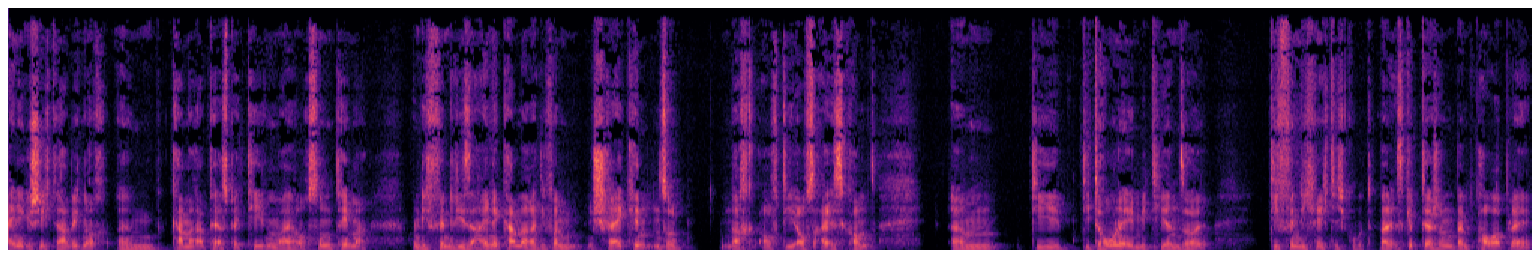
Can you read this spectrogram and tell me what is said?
Eine Geschichte habe ich noch. Ähm, Kameraperspektiven war ja auch so ein Thema. Und ich finde diese eine Kamera, die von schräg hinten so nach auf die aufs Eis kommt, ähm, die die Drohne imitieren soll, die finde ich richtig gut, weil es gibt ja schon beim Powerplay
